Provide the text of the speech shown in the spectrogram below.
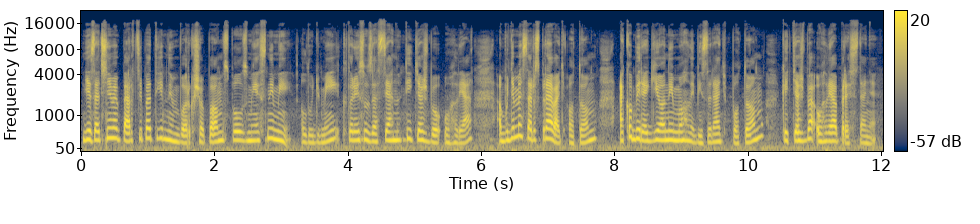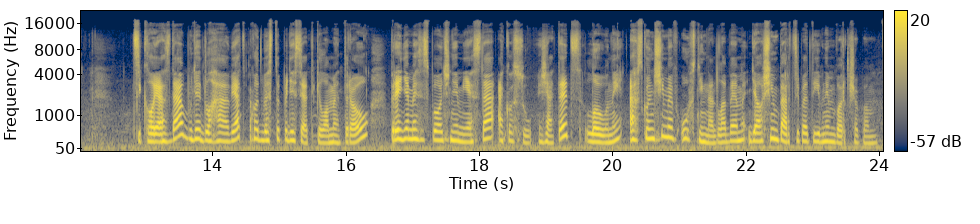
kde začneme participatívnym workshopom spolu s miestnymi ľuďmi, ktorí sú zasiahnutí ťažbou uhlia a budeme sa rozprávať o tom, ako by regióny mohli vyzerať potom, keď ťažba uhlia prestane. Cyklojazda bude dlhá viac ako 250 km, prejdeme si spoločne miesta ako sú Žatec, Louny a skončíme v Ústí nad Labem ďalším participatívnym workshopom.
